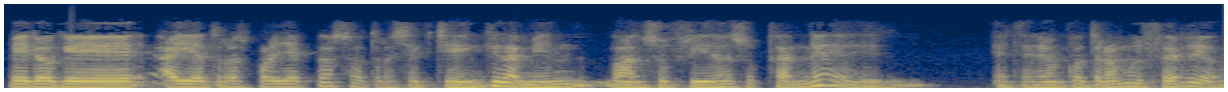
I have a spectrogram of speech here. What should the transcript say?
Pero que hay otros proyectos, otros exchange que también lo han sufrido en sus carnes, el tener un control muy férreo.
